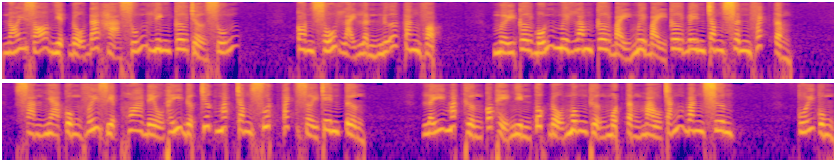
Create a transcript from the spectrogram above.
Nói rõ nhiệt độ đã hạ xuống linh cơ trở xuống. Con số lại lần nữa tăng vọt. 10 cơ 45 cơ 77 cơ bên trong sân vách tầng. Sàn nhà cùng với Diệp Hoa đều thấy được trước mắt trong suốt tách rời trên tường. Lấy mắt thường có thể nhìn tốc độ mông thượng một tầng màu trắng băng xương. Cuối cùng,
